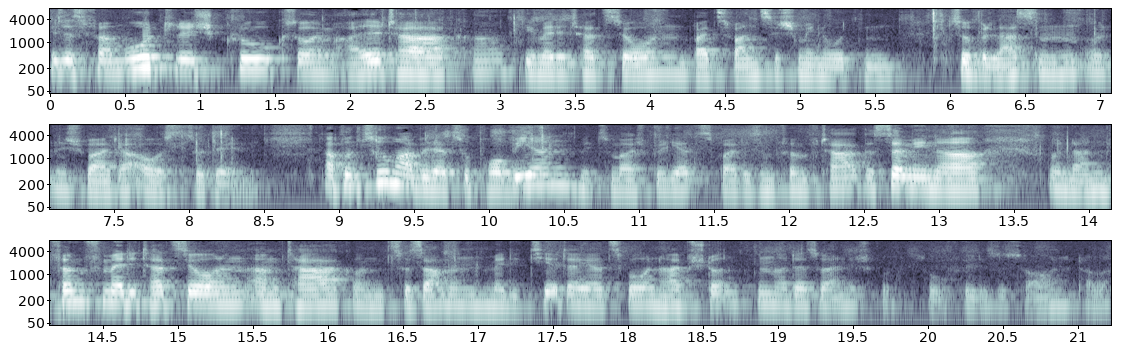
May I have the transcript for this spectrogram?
ist es vermutlich klug, so im Alltag die Meditation bei 20 Minuten zu belassen und nicht weiter auszudehnen. Ab und zu mal wieder zu probieren, wie zum Beispiel jetzt bei diesem Fünf-Tages-Seminar und dann fünf Meditationen am Tag und zusammen meditiert er ja zweieinhalb Stunden oder so eigentlich. So viel ist es auch nicht, aber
